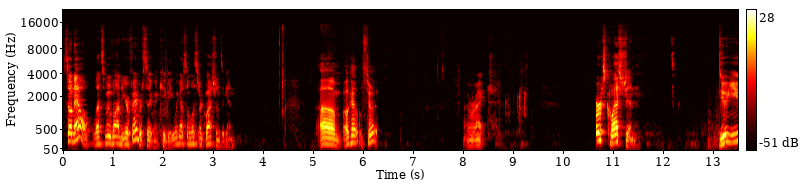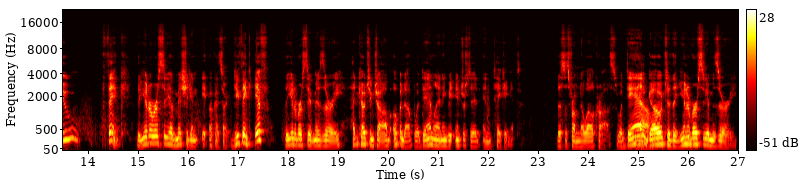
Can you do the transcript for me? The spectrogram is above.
So now let's move on to your favorite segment, QB. We got some listener questions again. Um. Okay, let's do it. All right. First question: Do you think the University of Michigan? Okay, sorry. Do you think if the University of Missouri head coaching job opened up, would Dan Lanning be interested in taking it? This is from Noel Cross. Would Dan no. go to the University of Missouri?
